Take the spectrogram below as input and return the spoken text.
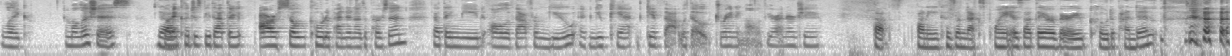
like malicious Yeah. but it could just be that they are so codependent as a person that they need all of that from you and you can't give that without draining all of your energy. That's funny because the next point is that they are very codependent.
